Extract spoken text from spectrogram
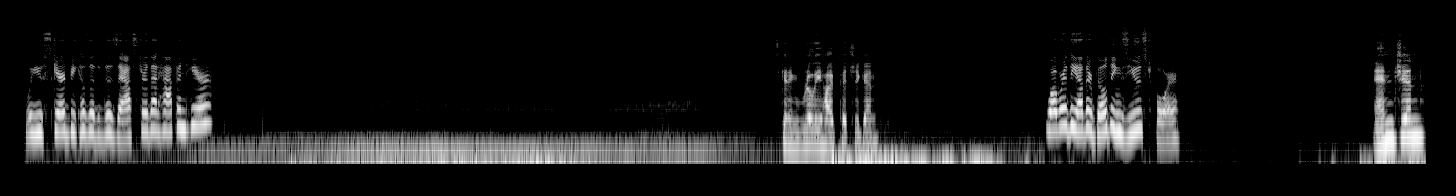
Were you scared because of the disaster that happened here? It's getting really high pitch again. What were the other buildings used for? Engine?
